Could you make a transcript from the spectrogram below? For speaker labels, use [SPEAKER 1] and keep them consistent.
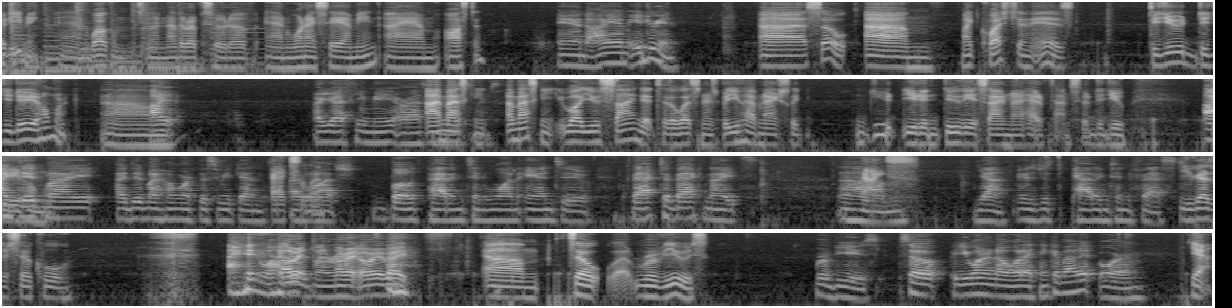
[SPEAKER 1] Good evening, and welcome to another episode of And When I Say I Mean. I am Austin.
[SPEAKER 2] And I am Adrian.
[SPEAKER 1] Uh, so, um, my question is, did you did you do your homework? Um,
[SPEAKER 2] I. Are you asking me or asking?
[SPEAKER 1] I'm asking.
[SPEAKER 2] listeners?
[SPEAKER 1] I'm asking. Well, you assigned it to the listeners, but you haven't actually. You you didn't do the assignment ahead of time. So did you?
[SPEAKER 2] I did
[SPEAKER 1] homework?
[SPEAKER 2] my I did my homework this weekend.
[SPEAKER 1] Excellent.
[SPEAKER 2] I watched both Paddington one and two, back to back nights. Um,
[SPEAKER 1] nice.
[SPEAKER 2] Yeah, it was just Paddington Fest.
[SPEAKER 1] You guys are so cool.
[SPEAKER 2] I didn't watch
[SPEAKER 1] all
[SPEAKER 2] it
[SPEAKER 1] right.
[SPEAKER 2] with my
[SPEAKER 1] All
[SPEAKER 2] roommates.
[SPEAKER 1] right. All right. Right. um. So uh, reviews.
[SPEAKER 2] Reviews. So you want to know what I think about it, or
[SPEAKER 1] Yeah.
